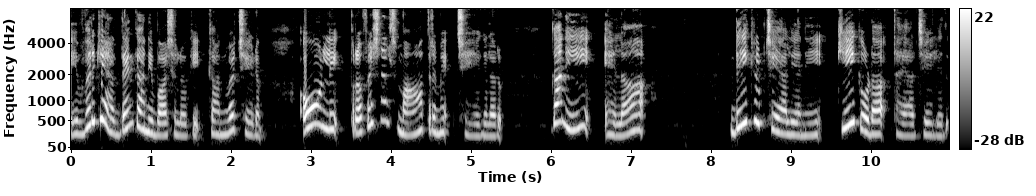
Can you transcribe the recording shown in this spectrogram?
ఎవరికి అర్థం కాని భాషలోకి కన్వర్ట్ చేయడం ఓన్లీ ప్రొఫెషనల్స్ మాత్రమే చేయగలరు. కానీ ఎలా? డీక్రిప్ట్ చేయాలి అని కీ కూడా తయారు చేయలేదు.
